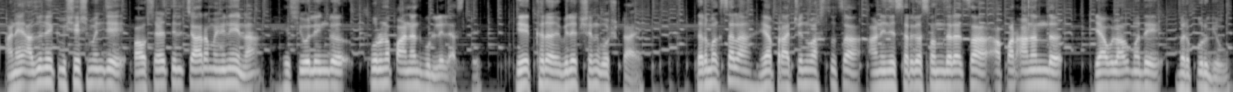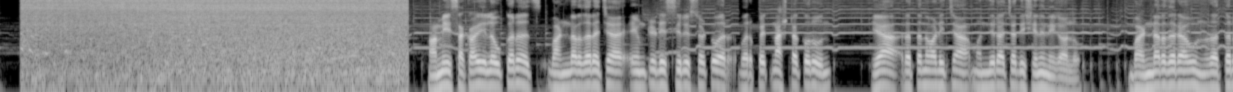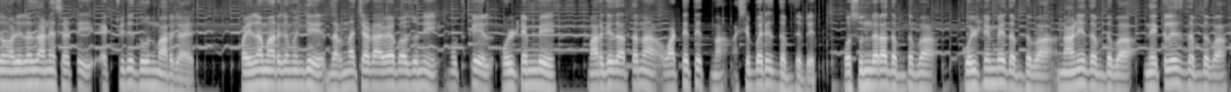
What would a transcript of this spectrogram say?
आणि अजून एक विशेष म्हणजे पावसाळ्यातील चार महिने ना हे शिवलिंग पूर्ण पाण्यात बुडलेले असते. ही एक खरं विलक्षण गोष्ट आहे. तर मग चला या प्राचीन वास्तूचा आणि निसर्ग सौंदर्याचा आपण आनंद या व्लॉगमध्ये भरपूर घेऊ. आम्ही सकाळी लवकरच भांडारदऱ्याच्या एम टी डी सी रिसॉर्टवर भरपेट नाश्ता करून या रतनवाडीच्या मंदिराच्या दिशेने निघालो. भांडारदऱ्याहून रतनवाडीला जाण्यासाठी ॲक्च्युली दोन मार्ग आहेत. पहिला मार्ग म्हणजे धरणाच्या डाव्या बाजूने मुतकेल कोलटेंबे मार्गे जाताना वाटेत येत ना असे बरेच धबधबे आहेत. वसुंधरा धबधबा कोलटेंबे धबधबा नाणे धबधबा नेकलेस धबधबा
